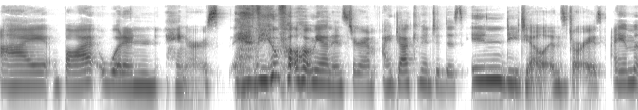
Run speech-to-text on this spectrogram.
I bought wooden hangers. If you follow me on Instagram, Instagram, I documented this in detail in stories. I am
